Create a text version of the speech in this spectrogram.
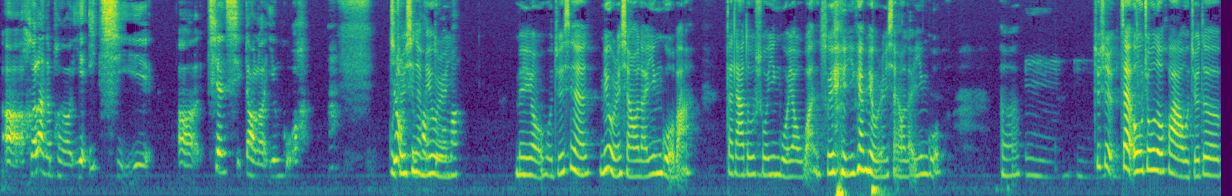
呃荷兰的朋友也一起呃迁徙到了英国？我觉得现在没有人吗？没有，我觉得现在没有人想要来英国吧。大家都说英国要完，所以 应该没有人想要来英国。呃，嗯嗯，就是在欧洲的话，我觉得，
